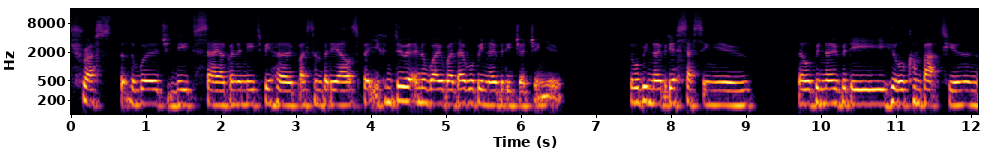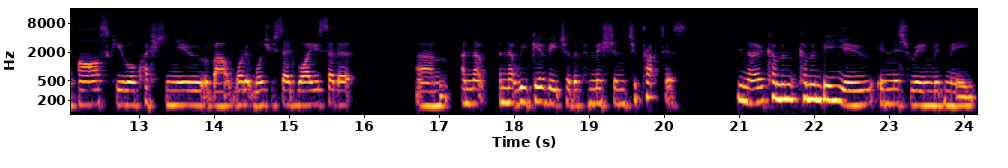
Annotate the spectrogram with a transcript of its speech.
trust that the words you need to say are going to need to be heard by somebody else, but you can do it in a way where there will be nobody judging you. There will be nobody assessing you. There will be nobody who will come back to you and ask you or question you about what it was you said, why you said it, um, and that and that we give each other permission to practice. You know, come and come and be you in this room with me,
